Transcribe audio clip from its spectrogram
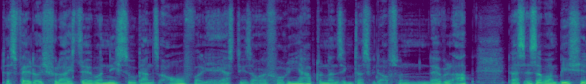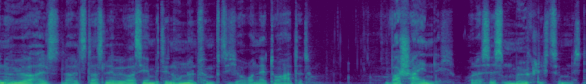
das fällt euch vielleicht selber nicht so ganz auf, weil ihr erst diese Euphorie habt und dann sinkt das wieder auf so ein Level ab. Das ist aber ein bisschen höher als, als das Level, was ihr mit den 150 Euro netto hattet. Wahrscheinlich. Oder es ist möglich zumindest.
